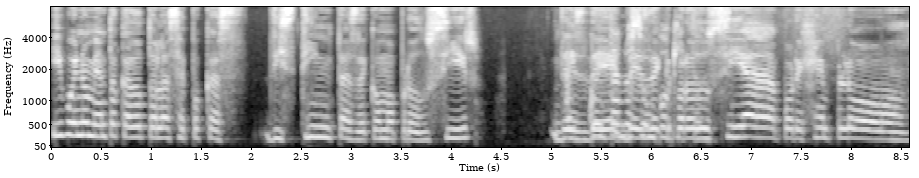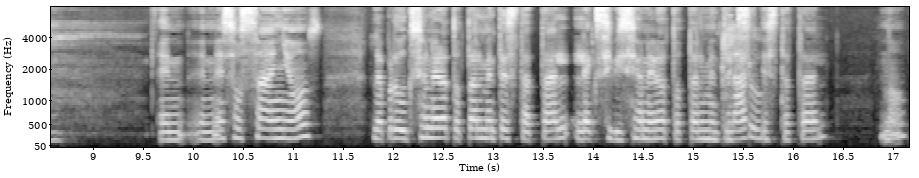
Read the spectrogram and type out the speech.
Y bueno, me han tocado todas las épocas distintas de cómo producir. Desde, desde que producía, por ejemplo, en, en esos años, la producción era totalmente estatal, la exhibición era totalmente estatal, ¿no?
